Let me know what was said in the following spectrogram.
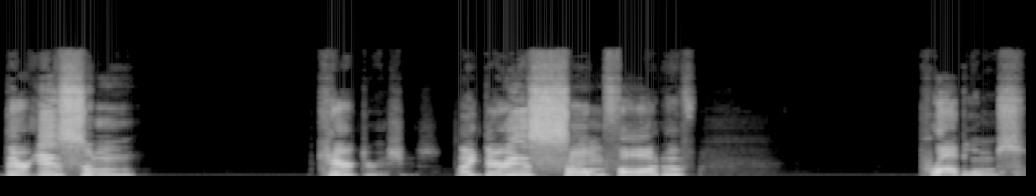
there is some character issues. Like there is some thought of problems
